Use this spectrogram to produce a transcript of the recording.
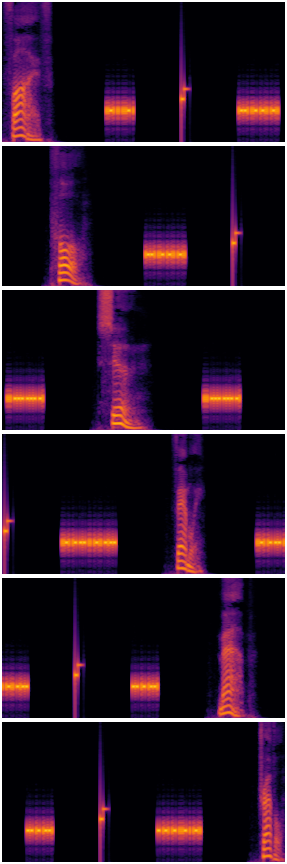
Five. Pull. Soon. Family. Map. Travel.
